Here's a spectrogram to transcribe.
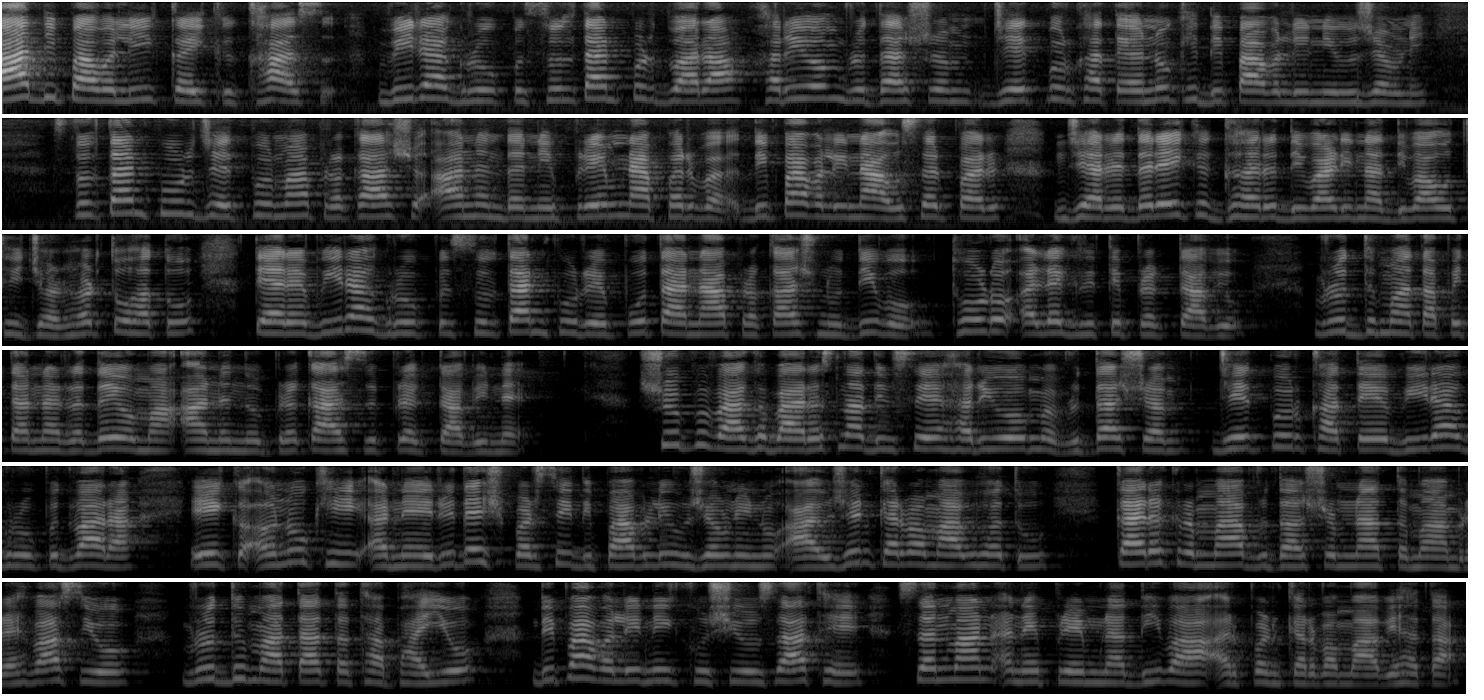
આ દીપાવલી કંઈક ખાસ. વીરા ગ્રુપ સુલતાનપુર દ્વારા હરિઓમ વૃદ્ધાશ્રમ જેતપુર ખાતે અનોખી દીપાવલીની ઉજવણી. સુલતાનપુર, જેતપુરમાં પ્રકાશ, આનંદ અને પ્રેમના પર્વ દીપાવલીના અવસર પર જ્યારે દરેક ઘર દિવાળીના દીવાઓથી ઝળહળતું હતું, ત્યારે વીરા ગ્રુપ સુલતાનપુરે પોતાના પ્રકાશનો દીવો થોડો અલગ રીતે પ્રગટાવ્યો. વૃદ્ધ માતા પિતાના હૃદયોમાં આનંદનો પ્રકાશ પ્રગટાવીને શુભ વાઘ બારસના દિવસે હરિઓમ વૃદ્ધાશ્રમ જેતપુર ખાતે વીરા ગ્રુપ દ્વારા એક અનોખી અને હૃદયસ્પર્શી દીપાવલી ઉજવણીનું આયોજન કરવામાં આવ્યું હતું. કાર્યક્રમમાં વૃદ્ધાશ્રમના તમામ રહેવાસીઓ, વૃદ્ધ માતા તથા ભાઈઓ દીપાવલીની ખુશીઓ સાથે સન્માન અને પ્રેમના દીવા અર્પણ કરવામાં આવ્યા હતા.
